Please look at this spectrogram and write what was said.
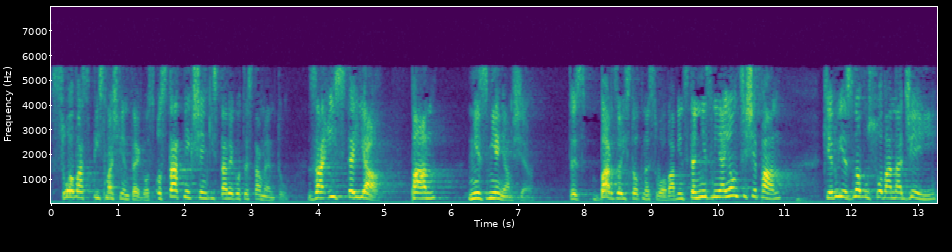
słowa z Pisma Świętego, z ostatniej księgi Starego Testamentu. Zaiste ja, Pan, nie zmieniam się. To jest bardzo istotne słowa, więc ten niezmieniający się Pan kieruje znowu słowa nadziei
